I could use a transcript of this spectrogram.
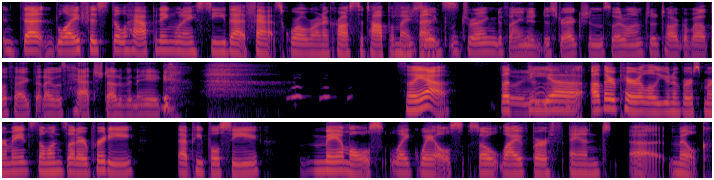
that life is still happening when I see that fat squirrel run across the top of my She's like, fence. I'm trying to find a distraction so I don't have to talk about the fact that I was hatched out of an egg. so yeah. But So, the uh, other parallel universe mermaids, the ones that are pretty that people see, mammals like whales, so live birth and uh, milk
